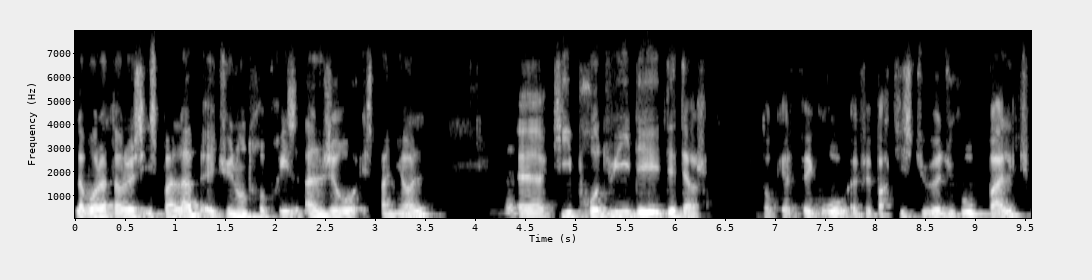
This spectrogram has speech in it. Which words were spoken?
Laboratorios Ispalab est une entreprise algéro-espagnole euh, qui produit des détergents. Donc, elle fait gros, elle fait partie, si tu veux, du groupe Palc.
